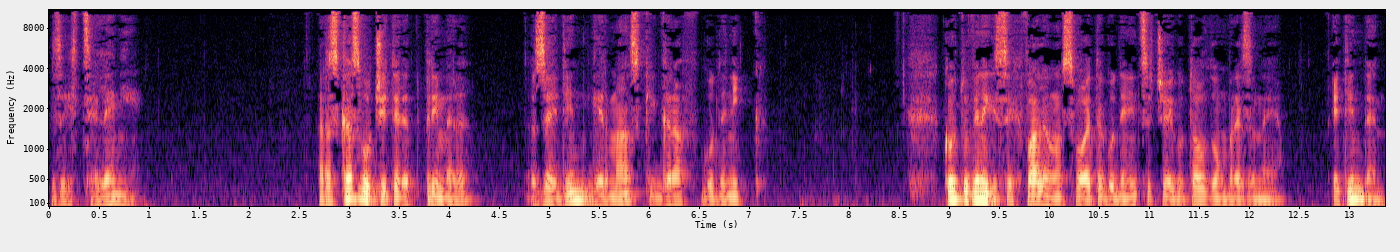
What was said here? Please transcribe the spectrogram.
за изцеление. Разказва учителят примера за един германски граф Годеник, който винаги се хвалял на своята годеница, че е готов да умре за нея. Един ден,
